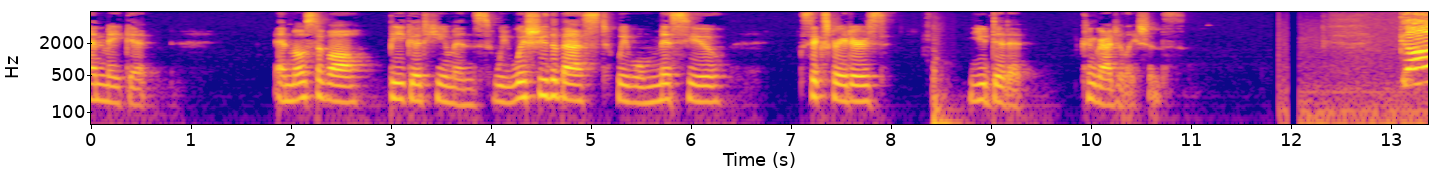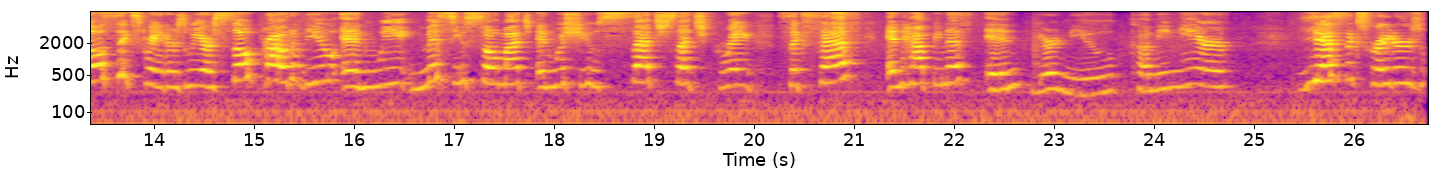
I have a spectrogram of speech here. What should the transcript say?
and make it. And most of all, be good humans. We wish you the best. We will miss you. Sixth graders, you did it. Congratulations. Go sixth graders. We are so proud of you and we miss you so much and wish you such, such great success and happiness in your new coming year. Yes, sixth graders,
